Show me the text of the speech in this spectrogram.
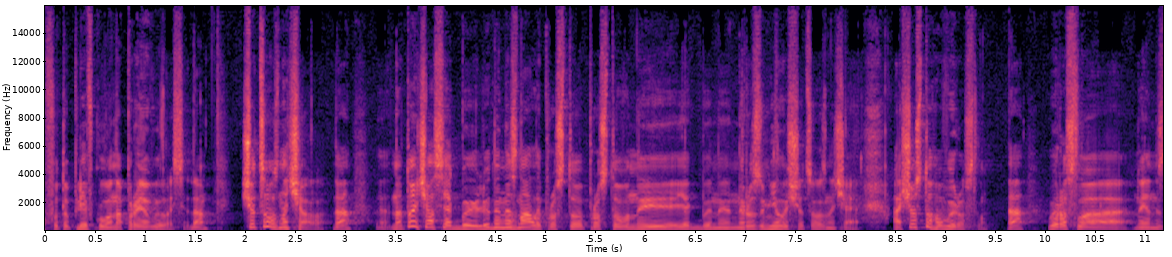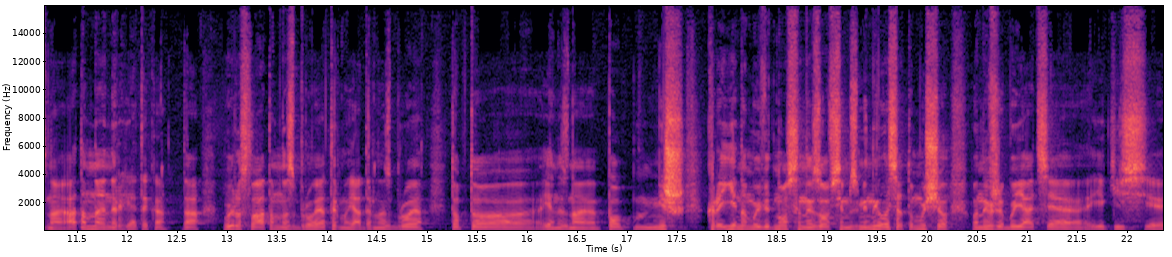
фотоплівку, вона проявилася. Да? Що це означало? Да? На той час якби люди не знали, просто, просто вони якби не, не розуміли, що це означає. А що з того виросло? Да? Виросла, ну я не знаю, атомна енергетика, да? виросла атомна зброя, термоядерна зброя. Тобто, я не знаю, по, між країнами відносини зовсім змінилися, тому що вони вже бояться якісь е,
